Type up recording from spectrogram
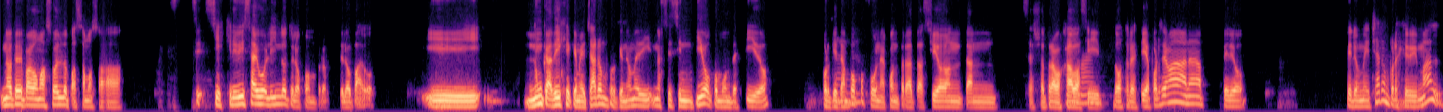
no te pago más sueldo, pasamos a... Si, si escribís algo lindo, te lo compro, te lo pago. Y nunca dije que me echaron porque no, me, no se sintió como un despido, porque tampoco fue una contratación tan, sea, yo trabajaba así dos, tres días por semana, pero, pero me echaron por escribir mal.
